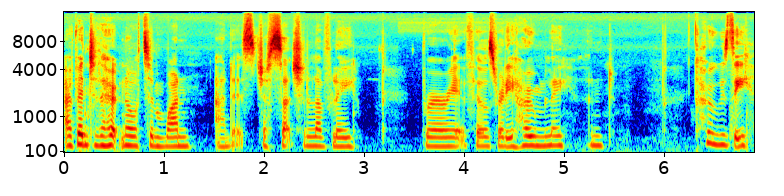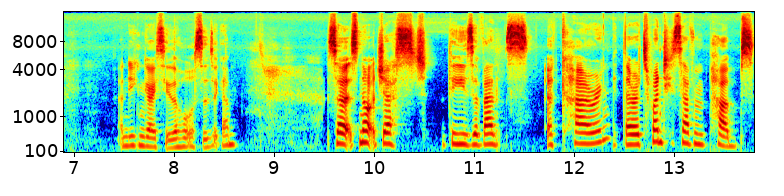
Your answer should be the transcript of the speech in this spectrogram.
I've been to the Hook Norton one and it's just such a lovely brewery. It feels really homely and cozy. And you can go see the horses again. So it's not just these events occurring. There are 27 pubs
